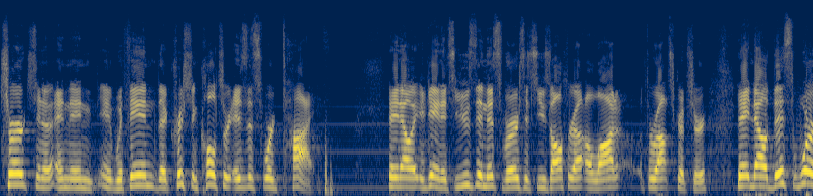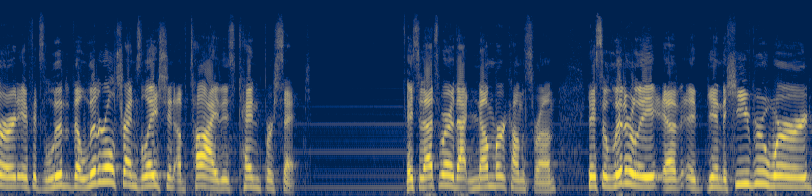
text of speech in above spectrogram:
church and, and, and, and, within the Christian culture is this word tithe. Okay, now again, it's used in this verse. It's used all throughout a lot throughout Scripture. Okay, now this word, if it's the literal translation of tithe, is ten percent. Okay, so that's where that number comes from. Okay, so literally, uh, again, the Hebrew word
